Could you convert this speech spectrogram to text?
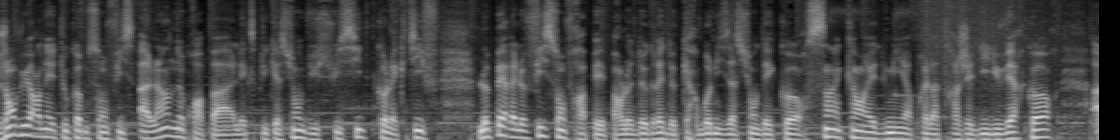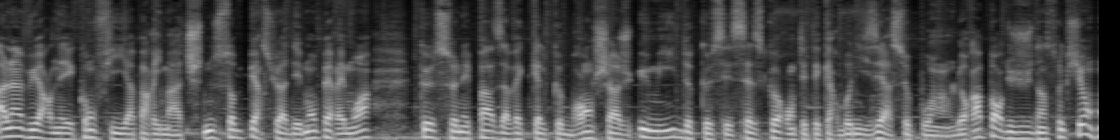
Jean Vuarnet, tout comme son fils Alain, ne croit pas à l'explication du suicide collectif. Le père et le fils sont frappés par le degré de carbonisation des corps. Cinq ans et demi après la tragédie du Vercors, Alain Vuarnet confie à Paris Match Nous sommes persuadés, mon père et moi, que ce n'est pas avec quelques branchages humides que ces 16 corps ont été carbonisés à ce point. Le rapport du juge d'instruction,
